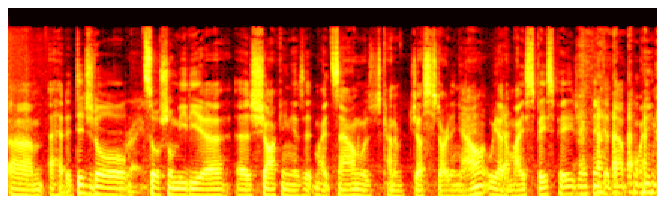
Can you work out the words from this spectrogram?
um, I had a digital Right. social media as shocking as it might sound was kind of just starting out. We had yeah. a MySpace page I think at that point.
